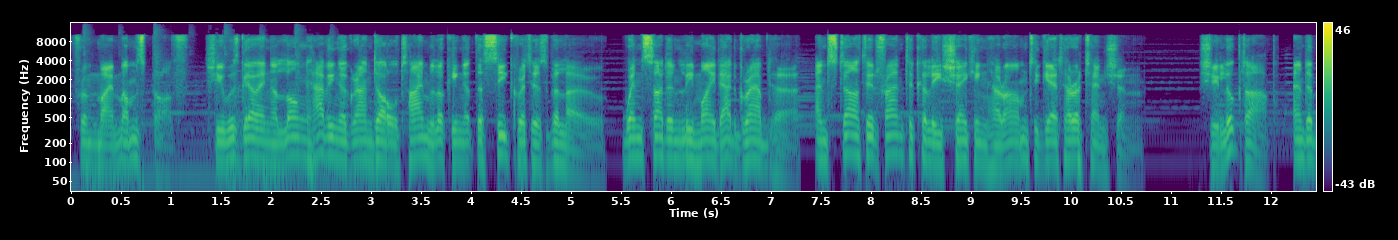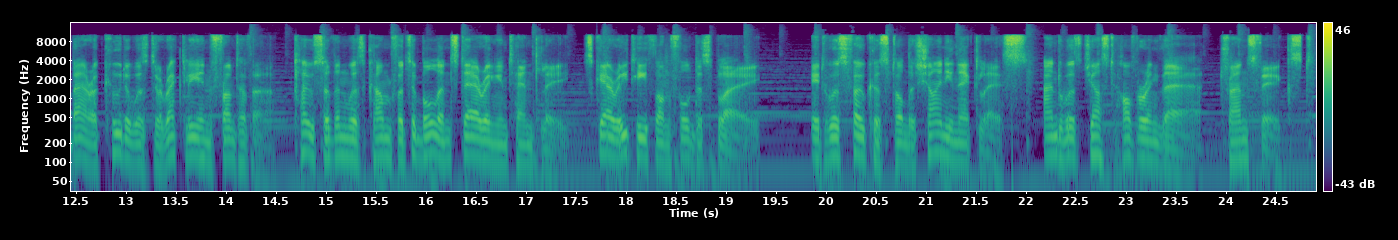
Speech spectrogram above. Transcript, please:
From my mom's path, she was going along having a grand old time looking at the sea critters below, when suddenly my dad grabbed her and started frantically shaking her arm to get her attention. She looked up, and a barracuda was directly in front of her, closer than was comfortable and staring intently, scary teeth on full display. It was focused on the shiny necklace, and was just hovering there, transfixed.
